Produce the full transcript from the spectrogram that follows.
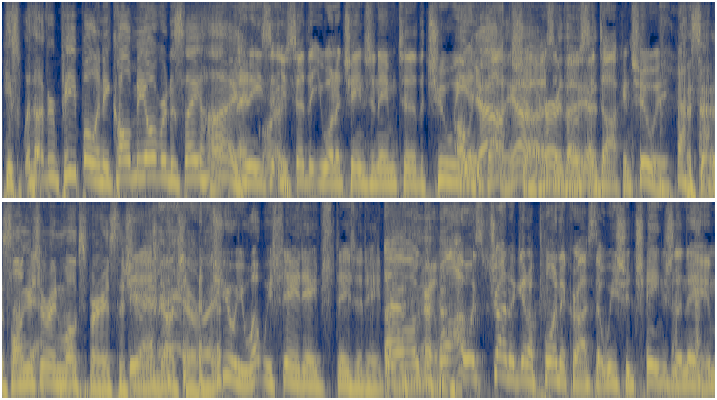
he's with other people, and he called me over to say hi. And he said, you said that you want to change the name to the Chewy Oh, and yeah, Doc yeah, Show as heard that, opposed yeah. to Doc and Chewy. as, as long as you're in Wilkes-Barre, it's the Chewy Yeah. and Doc show, right? Chewy, what we say at Abe stays at Abe. Oh, okay. Well, I was trying to get a point across that we should change the name.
